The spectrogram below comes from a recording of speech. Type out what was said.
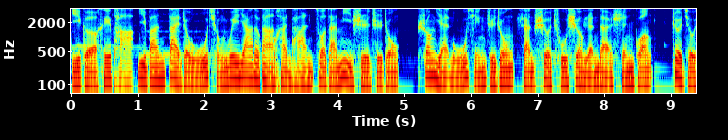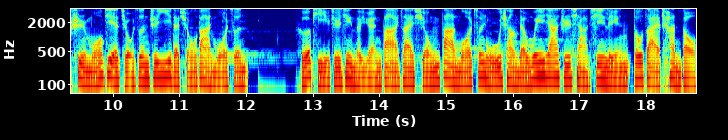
一个黑塔一般带着无穷威压的大汉坛坐在密室之中，双眼无形之中闪射出摄人的神光。这就是魔界九尊之一的雄霸魔尊。合体之境的元霸在雄霸魔尊无上的威压之下，心灵都在颤抖，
